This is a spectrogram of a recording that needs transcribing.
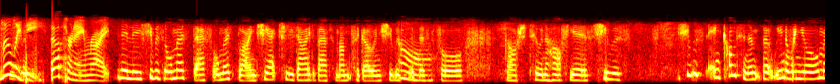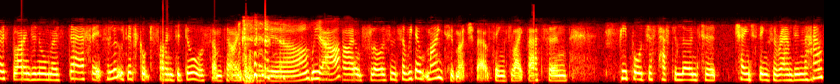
Lily D. That's her name, right? Lily. She was almost deaf, almost blind. She actually died about a month ago, and she was Aww. with us for gosh, two and a half years. She was she was incontinent, but you know, when you're almost blind and almost deaf, it's a little difficult to find the door sometimes. yeah, we yeah. have tiled floors, and so we don't mind too much about things like that. And people just have to learn to change things around in the house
